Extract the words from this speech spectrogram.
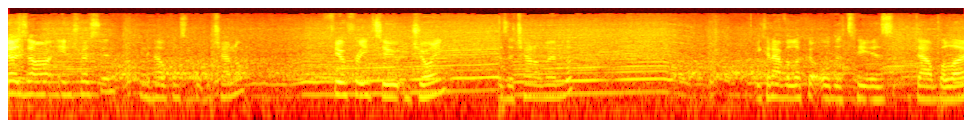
Guys are interested in helping support the channel, feel free to join as a channel member. You can have a look at all the tiers down below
